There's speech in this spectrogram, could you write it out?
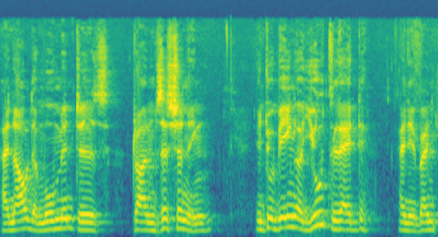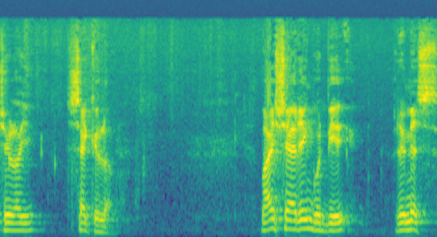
and now the movement is transitioning into being a youth led and eventually secular. My sharing would be remiss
